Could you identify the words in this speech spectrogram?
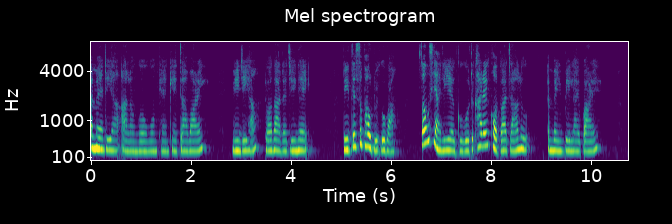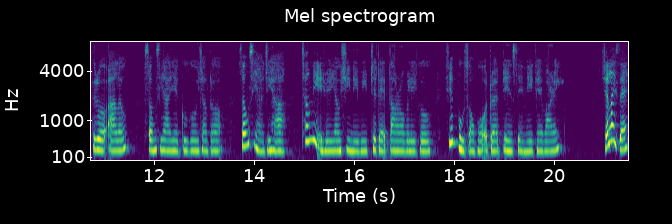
အမှန်တရားအလုံးကိုဝန်ခံခဲ့ကြပါတယ်။မင်းကြီးဟာဒေါသတကြီးနဲ့ဒီသစ္စာပေါက်တွေကိုပါစုံးစရာကြီးရဲ့ကူကိုတခါတည်းခေါ်သွားကြလို့အမိန်ပေးလိုက်ပါတယ်။သူတို့အားလုံးစုံးစရာရဲ့ကူကိုရောက်တော့စုံးစရာကြီးဟာ6နှစ်အရွယ်ရောက်ရှိနေပြီဖြစ်တဲ့တာတော်ကလေးကိုရစ်ပူစောဖို့အတွက်ပြင်ဆင်နေခဲ့ပါတယ်။ရက်လိုက်စမ်း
